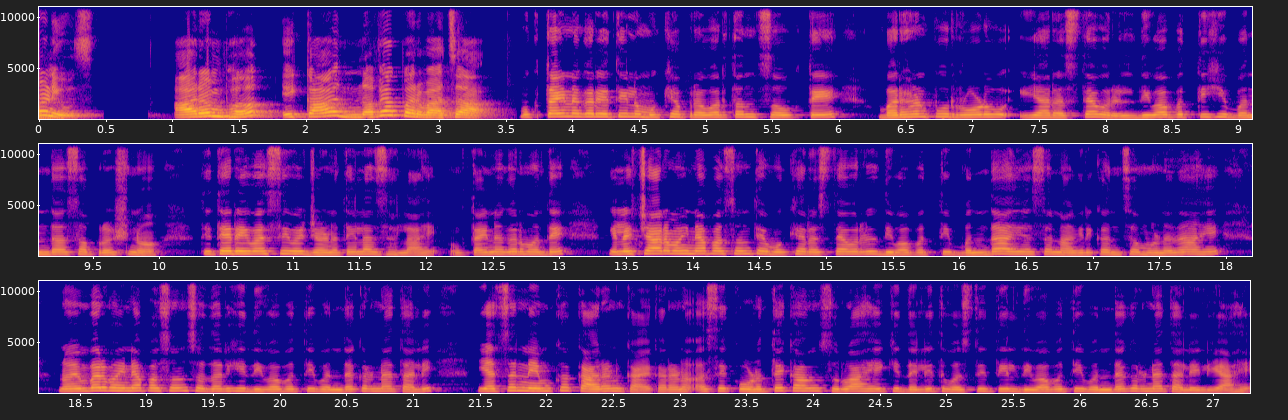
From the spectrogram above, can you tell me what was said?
न्यूज. आरंभ एका नव्या पर्वाचा. मुक्ताईनगर येथील मुख्य प्रवर्तन चौक ते बऱ्हाणपूर रोड या रस्त्यावरील दिवाबत्ती ही बंद असा प्रश्न तिथे रहिवासी व जनतेला झाला आहे. मुक्ताईनगरमध्ये गेल्या चार महिन्यापासून ते मुख्य रस्त्यावरील दिवाबत्ती बंद आहे असं नागरिकांचं म्हणणं आहे. नोव्हेंबर महिन्यापासून सदर ही दिवाबत्ती बंद करण्यात आली. याचं नेमकं कारण काय? कारण असे कोणते काम सुरू आहे की दलित वस्तीतील दिवाबत्ती बंद करण्यात आलेली आहे?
